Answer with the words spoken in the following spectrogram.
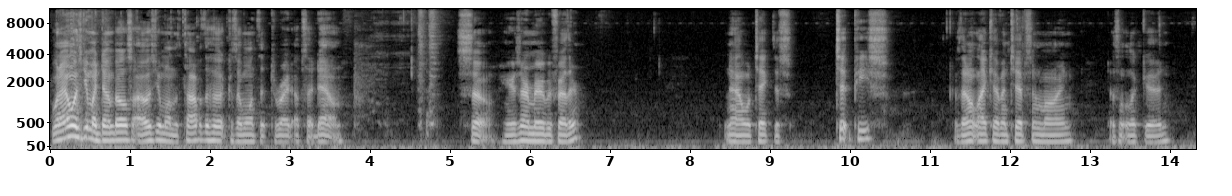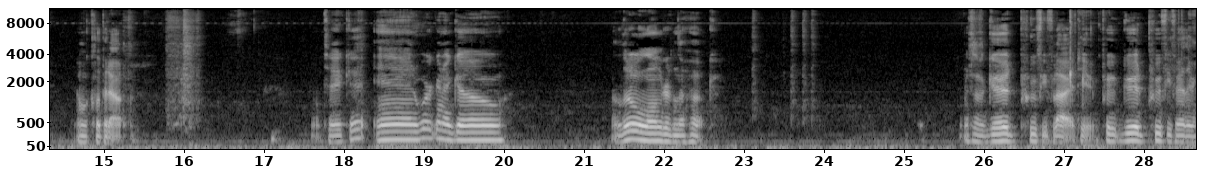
when I always do my dumbbells, I always do them on the top of the hook because I want it to ride upside down. So, here's our marabou feather. Now we'll take this tip piece, because I don't like having tips in mine. Doesn't look good. And we'll clip it out. We'll take it, and we're going to go a little longer than the hook. This is a good poofy fly, too. Po good poofy feather.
